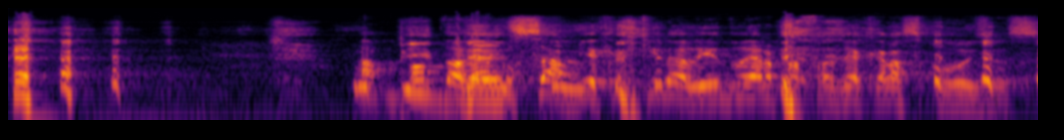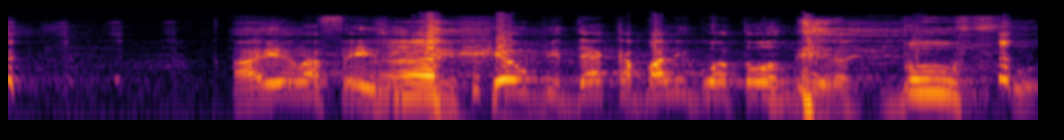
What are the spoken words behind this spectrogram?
a Paulo não sabia que aquilo ali não era para fazer aquelas coisas. Aí ela fez, encheu o bidé, cabaligou a torneira. Bufo!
